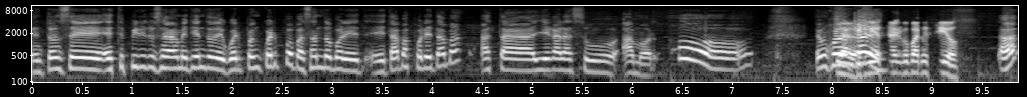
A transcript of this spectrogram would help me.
Entonces este espíritu se va metiendo de cuerpo en cuerpo, pasando por et- etapas por etapas hasta llegar a su amor. ¡Oh! Es un juego Claro, Kirby arcade. hace algo parecido. ¿Ah?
